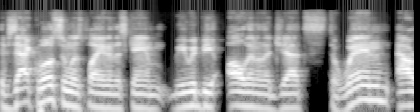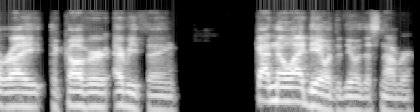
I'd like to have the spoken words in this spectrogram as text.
if Zach Wilson was playing in this game, we would be all in on the Jets to win outright, to cover everything. Got no idea what to do with this number.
